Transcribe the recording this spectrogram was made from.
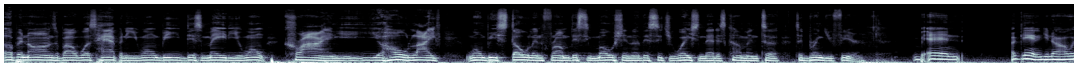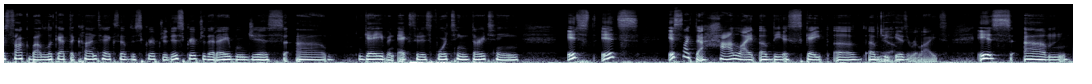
up in arms about what's happening. You won't be dismayed. You won't cry, and y- your whole life won't be stolen from this emotion or this situation that is coming to to bring you fear. and again, you know, I always talk about look at the context of the scripture. This scripture that Abram just um, gave in Exodus fourteen thirteen, it's it's it's like the highlight of the escape of of the Yeah. Israelites. It's um,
